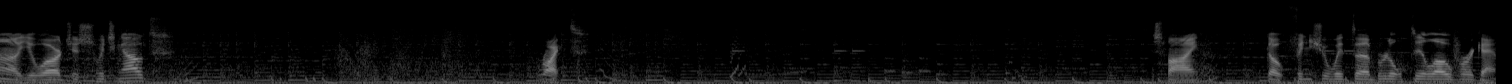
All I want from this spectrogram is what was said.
Oh, you are just switching out. Right. It's fine. Go, finish it with uh, Brutal Till over again.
